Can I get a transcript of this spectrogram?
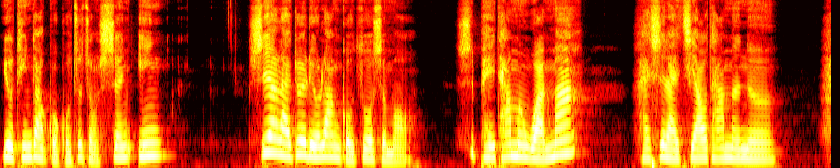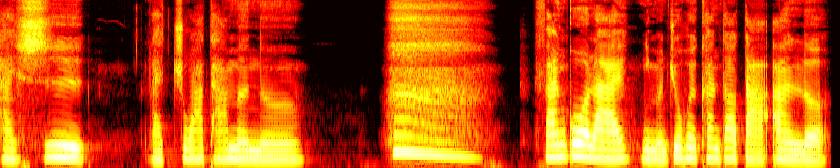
又听到狗狗这种声音，是要来对流浪狗做什么？是陪他们玩吗？还是来教他们呢？还是来抓他们呢？啊，翻过来，你们就会看到答案了。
